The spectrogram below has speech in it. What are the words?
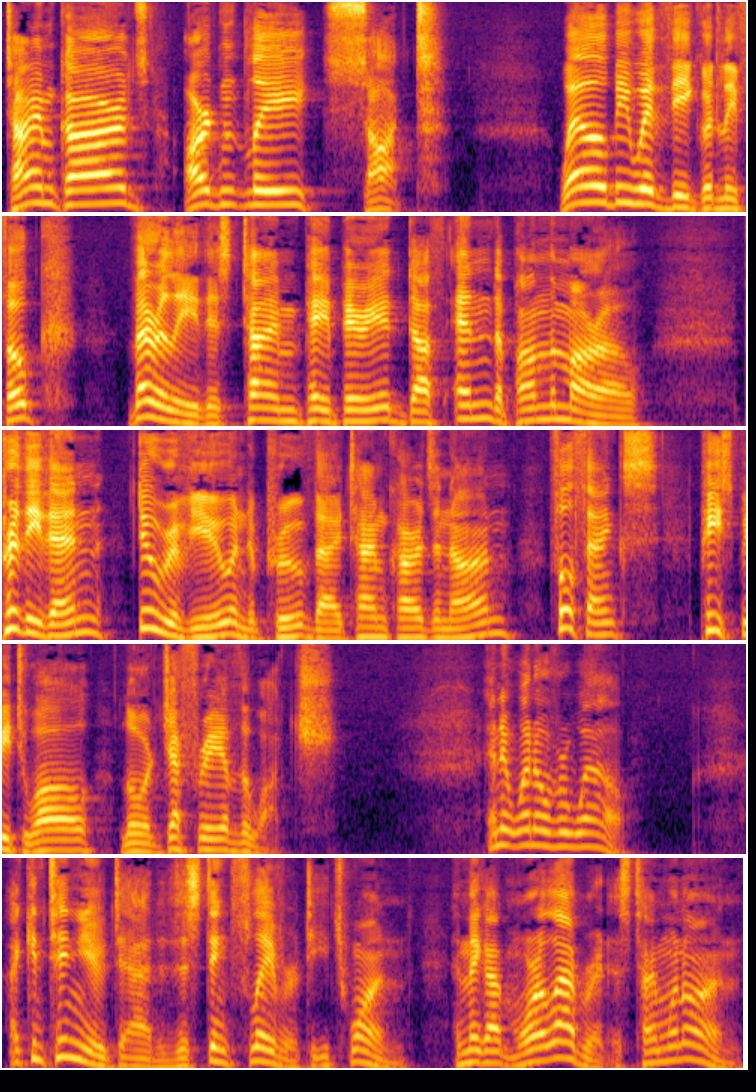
Time cards ardently sought. Well be with thee, goodly folk. Verily, this time pay period doth end upon the morrow. Prithee, then, do review and approve thy time cards anon. Full thanks. Peace be to all, Lord Geoffrey of the Watch. And it went over well. I continued to add a distinct flavor to each one, and they got more elaborate as time went on.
